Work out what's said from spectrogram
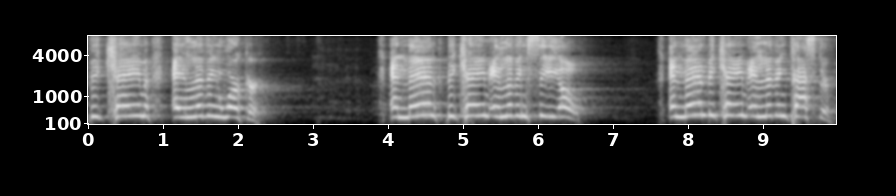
became a living worker. And man became a living CEO. And man became a living pastor.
